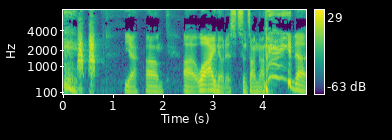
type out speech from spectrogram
yeah. Um, uh, well, I noticed since I'm not married. Uh,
